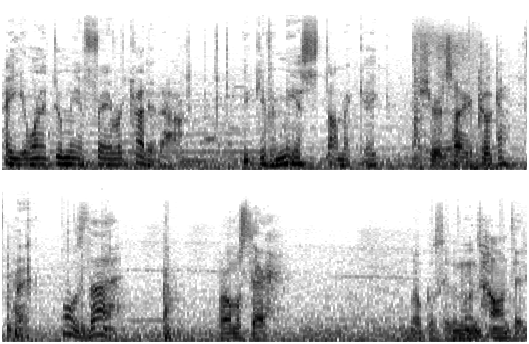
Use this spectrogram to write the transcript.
hey, you want to do me a favor? Cut it out. You're giving me a stomach ache. Sure it's how you're cooking? What was that? We're almost there. Locals say the moon's haunted.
